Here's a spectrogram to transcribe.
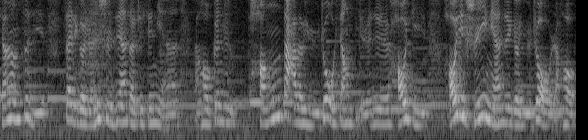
想想自己在这个人世间的这些年，然后跟这庞大的宇宙相比，人家好几好几十亿年这个宇宙，然后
